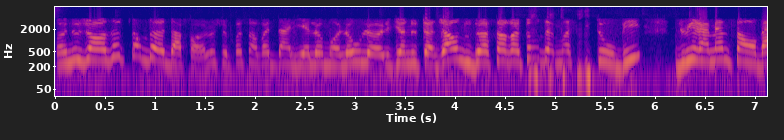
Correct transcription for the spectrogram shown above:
Il va nous jaser toutes sortes d'affaires. Je sais pas si on va être dans Liela Molo là, Olivia Newton-John ou de son retour de Mosquito Bee. Lui ramène son ban.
